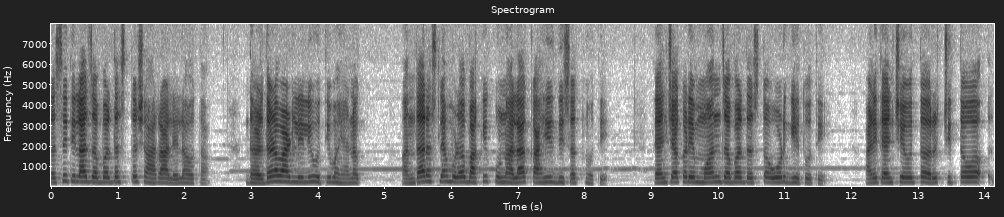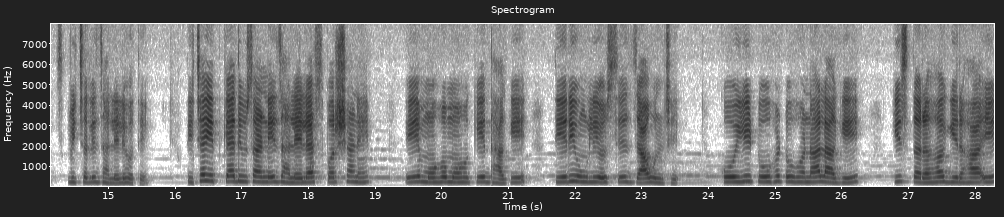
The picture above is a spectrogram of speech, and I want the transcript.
तसे तिला जबरदस्त शहारा आलेला होता. धडधड वाढलेली होती भयानक. अंधार असल्यामुळं बाकी कुणाला काही दिसत नव्हते. त्यांच्याकडे मन जबरदस्त ओढ घेत होते आणि त्यांचे तर चित्त विचलित झालेले होते. तिच्या इतक्या दिवसांनी झालेल्या स्पर्शाने ए मोह मोह के धागे तेरी उंगलियों से जा उलझे कोई टोह टोह ना लागे किस तरह गिरहा ए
